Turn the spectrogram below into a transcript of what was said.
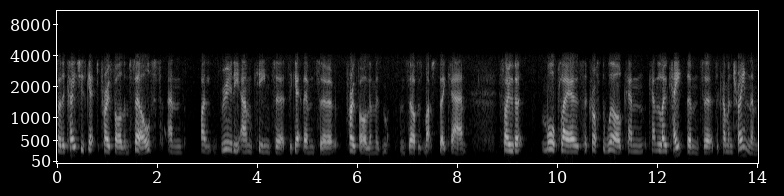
So the coaches get to profile themselves, and I really am keen to, to get them to profile them as themselves as much as they can, so that more players across the world can can locate them to, to come and train them.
